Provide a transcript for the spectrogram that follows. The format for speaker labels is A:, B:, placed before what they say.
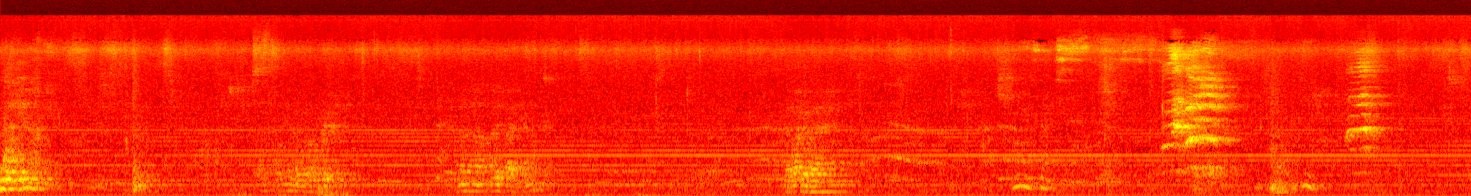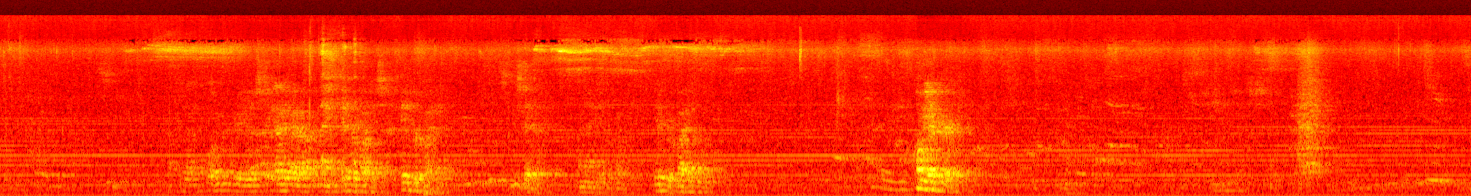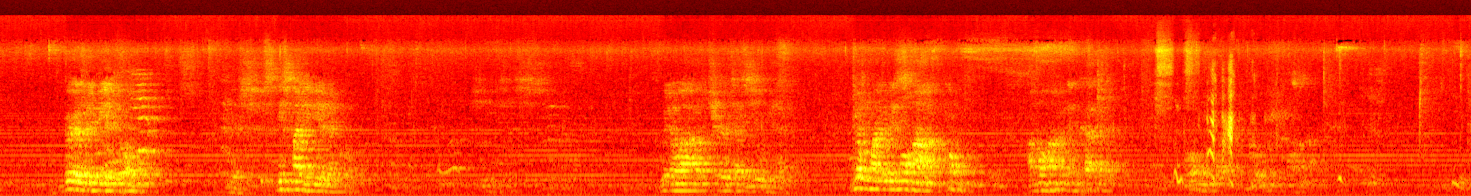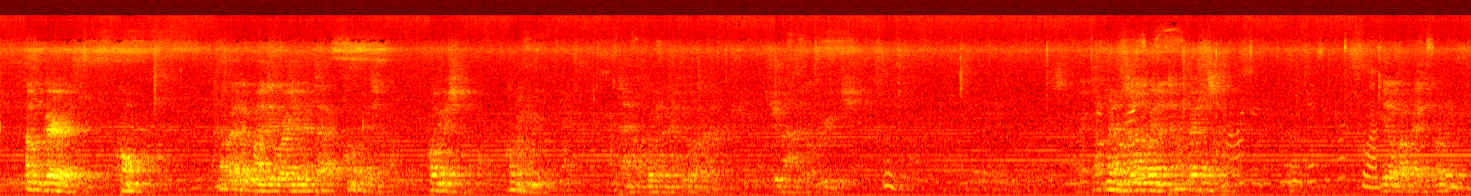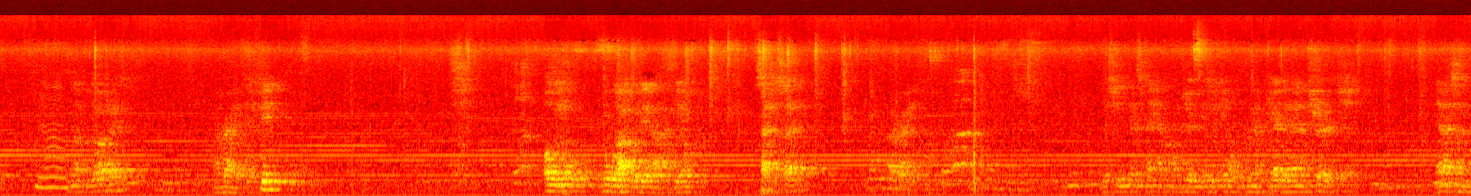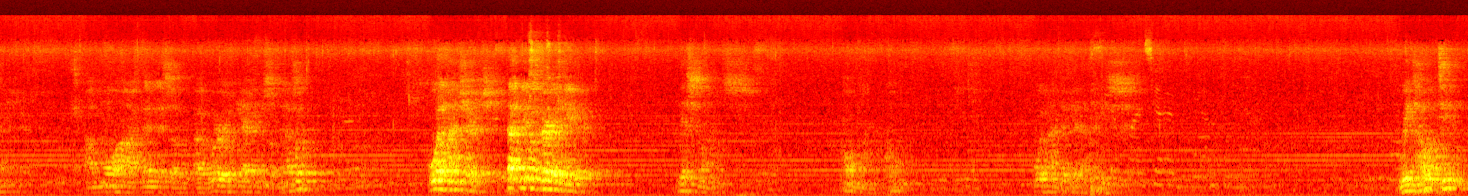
A: Well. Come here, girl. Girl be at home. Yes. This might will be at home. We don't want church as usual. Young man will be home. Come. Wow. You don't walk past the? No. No, you walk? All right. Feet. Oh, no. Without Him,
